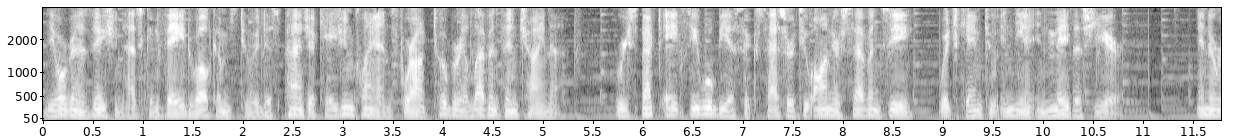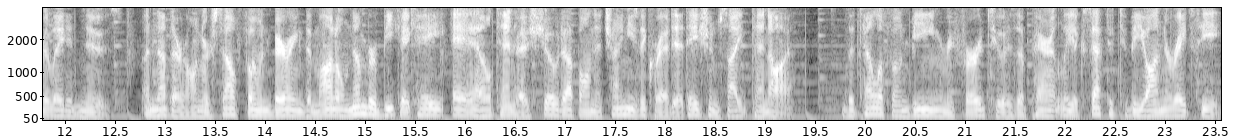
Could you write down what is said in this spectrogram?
The organization has conveyed welcomes to a dispatch occasion planned for October 11 in China. Respect 8C will be a successor to Honor 7C, which came to India in May this year. In a related news, another Honor cell phone bearing the model number BKKAL10 has showed up on the Chinese accreditation site TENAA. The telephone being referred to is apparently accepted to be Honor 8C.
